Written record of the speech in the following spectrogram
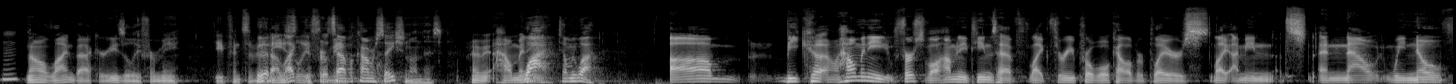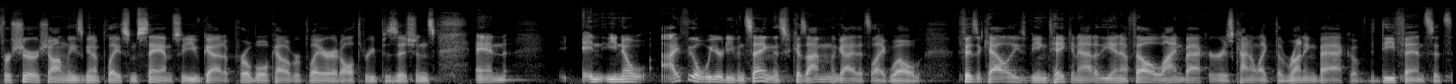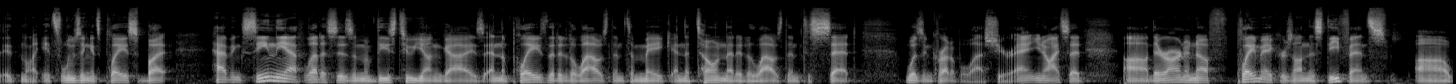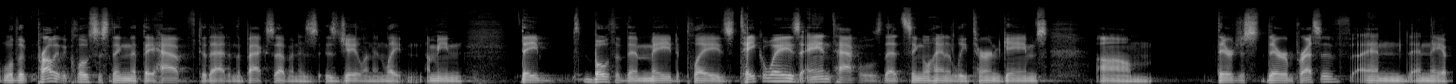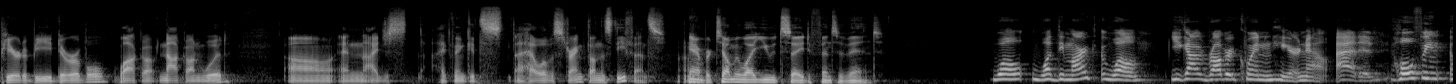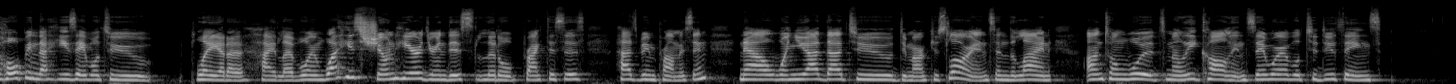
No, linebacker easily for me. Defensive Good. end. I like easily this. for Let's me. have a conversation on this. I mean, how many? Why? Tell me why. Um, because how many? First of all, how many teams have like three Pro Bowl caliber players? Like, I mean, and now we know for sure Sean Lee's going to play some Sam, so you've got a Pro Bowl caliber player at all three positions, and. And you know, I feel weird even saying this because I'm the guy that's like, well, physicality is being taken out of the NFL. Linebacker is kind of like the running back of the defense. It's it, like it's losing its place. But having seen the athleticism of these two young guys and the plays that it allows them to make and the tone that it allows them to set was incredible last year. And you know, I said uh, there aren't enough playmakers on this defense. Uh, well, the, probably the closest thing that they have to that in the back seven is is Jaylon and Leighton. I mean, they both of them made plays, takeaways and tackles that single handedly turned games. Um, they're just they're impressive and and they appear to be durable. Lock on, knock on wood. Uh, and I just I think it's a hell of a strength on this defense. Amber, tell me why you would say defensive end. Well, what the mark? Well, you got Robert Quinn here now added, hoping hoping that he's able to play at a high level, and what he's shown here during these little practices has been promising. Now, when you add that to Demarcus Lawrence and the line, Antwaun Woods, Maliek Collins, they were able to do things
